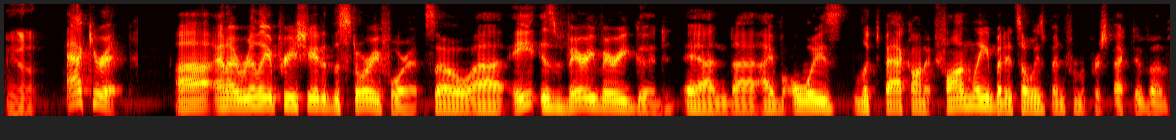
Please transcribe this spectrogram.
yeah. accurate. Uh, and I really appreciated the story for it. So uh, eight is very, very good, and uh, I've always looked back on it fondly. But it's always been from a perspective of,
